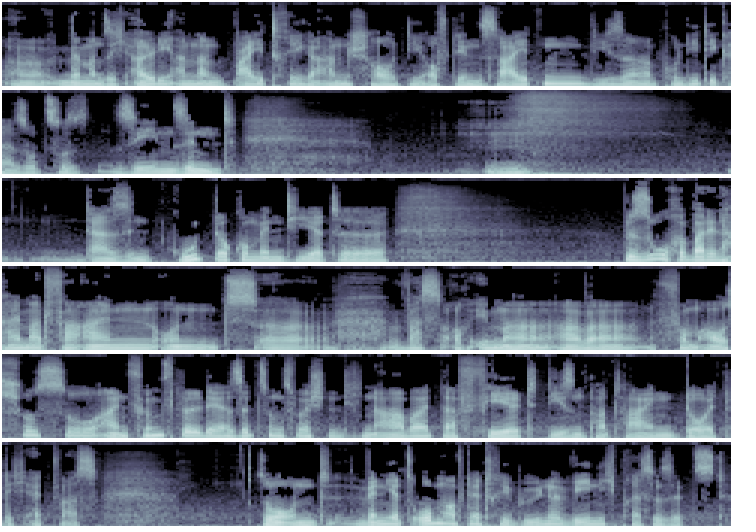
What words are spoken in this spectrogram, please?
äh, wenn man sich all die anderen Beiträge anschaut, die auf den Seiten dieser Politiker so zu sehen sind, hm, da sind gut dokumentierte Besuche bei den Heimatvereinen und äh, was auch immer, aber vom Ausschuss so ein Fünftel der sitzungswöchentlichen Arbeit, da fehlt diesen Parteien deutlich etwas. So, und wenn jetzt oben auf der Tribüne wenig Presse sitzt,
